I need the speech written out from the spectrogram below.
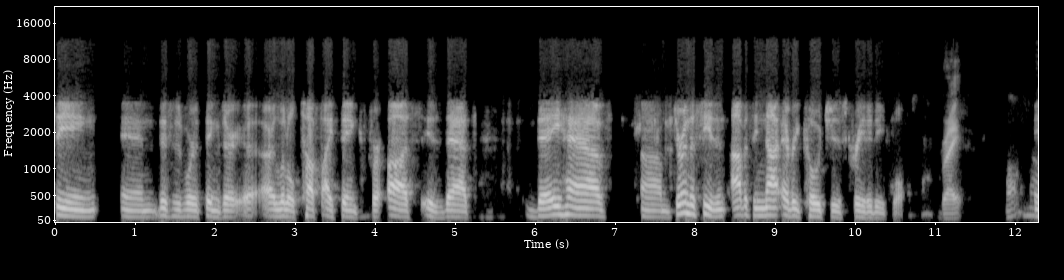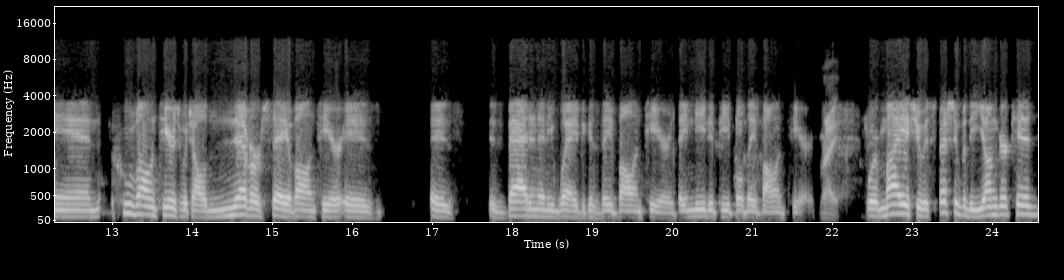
seeing, and this is where things are are a little tough, I think, for us, is that they have um, during the season. Obviously, not every coach is created equal Right? and who volunteers, which I'll never say a volunteer is is is bad in any way because they volunteered. They needed people, they volunteered. Right. Where my issue, especially with the younger kids,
